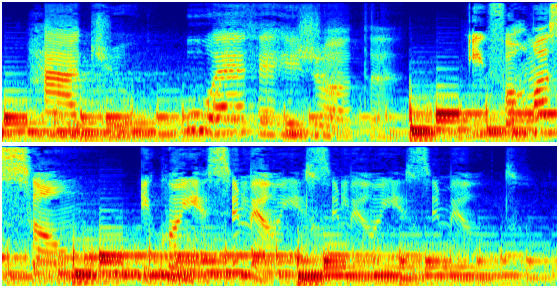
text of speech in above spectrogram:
Rádio UFRJ. Informação e conhecimento, conhecimento, conhecimento.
